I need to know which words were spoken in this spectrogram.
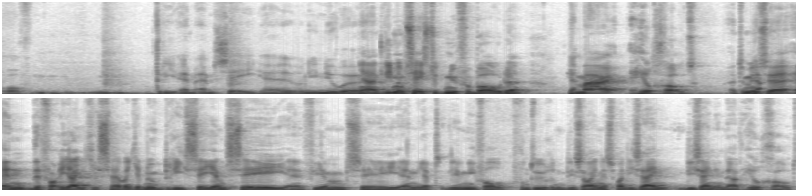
of 3-MMC, hè? Die nieuwe... Ja, 3MMC is natuurlijk nu verboden, Ja. maar heel groot. Tenminste, en de variantjes, hè? want je hebt nu ook 3CMC en 4MMC en je hebt in ieder geval avonturende designers, maar die zijn, die zijn inderdaad heel groot.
